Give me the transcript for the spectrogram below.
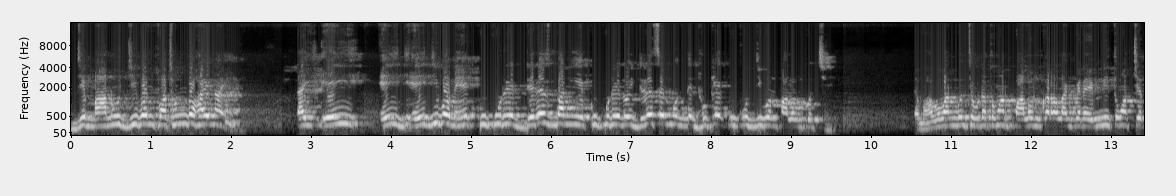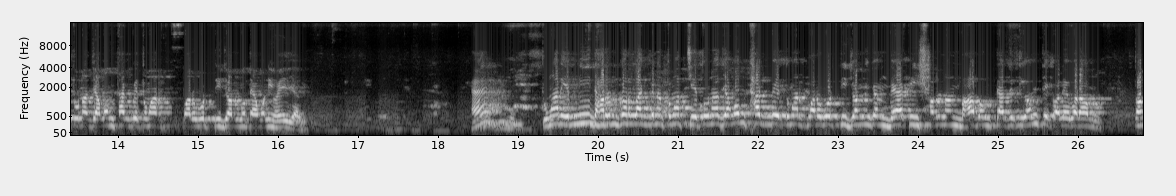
যে মানুষ জীবন পছন্দ হয় নাই। তাই এই এই এই জীবনে কুকুরের ড্রেস বানিয়ে কুকুরের ওই ড্রেসের মধ্যে ঢুকে কুকুর জীবন পালন করছে। ভগবান বলছে, ওটা তোমার পালন করা লাগবে না। এমনি তোমার চেতনা যেমন থাকবে, তোমার পরবর্তী জন্ম তেমনই হয়ে যাবে। হ্যাঁ? তোমার এমনি ধারণ করা লাগবে না, তোমার চেতনা যেমন থাকবে, তোমার পরবর্তী জন্মজন ব্যাপী শরণং ভাবং ত্যাজতি অন্তে কলেবরম তং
